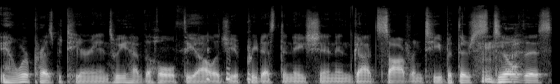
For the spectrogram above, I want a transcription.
you know we're Presbyterians, we have the whole theology of predestination and God's sovereignty, but there's mhm. still this,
